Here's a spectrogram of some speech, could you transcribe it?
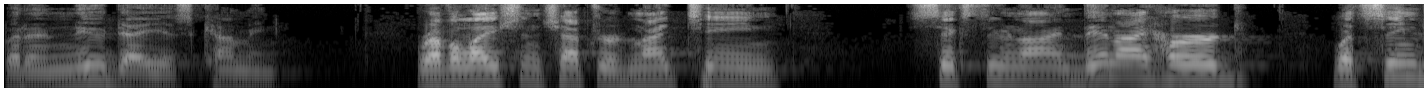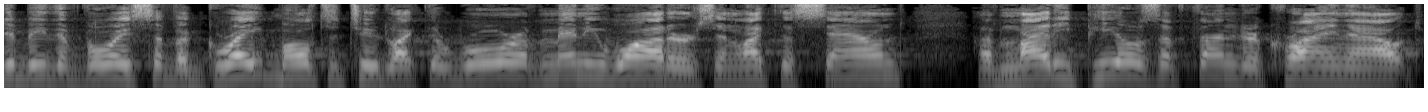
but a new day is coming. Revelation chapter 19, 6 through 9. Then I heard what seemed to be the voice of a great multitude, like the roar of many waters, and like the sound of mighty peals of thunder, crying out,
